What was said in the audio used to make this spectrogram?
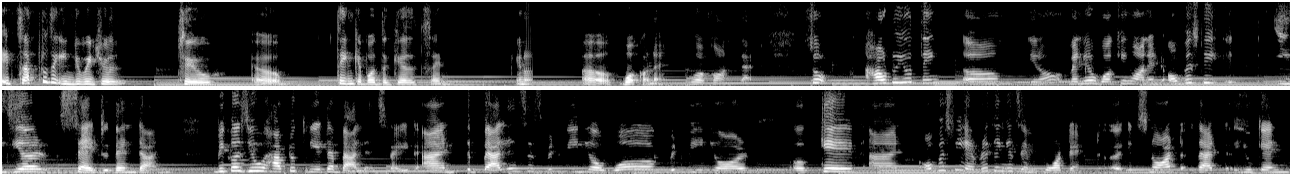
It's up to the individual to uh, think about the guilts and you know uh, work on it. Work on that. So how do you think? Um, you know, when you're working on it, obviously easier said than done because you have to create a balance right? And the balance is between your work between your uh, kid and obviously everything is important. Uh, it's not that you can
